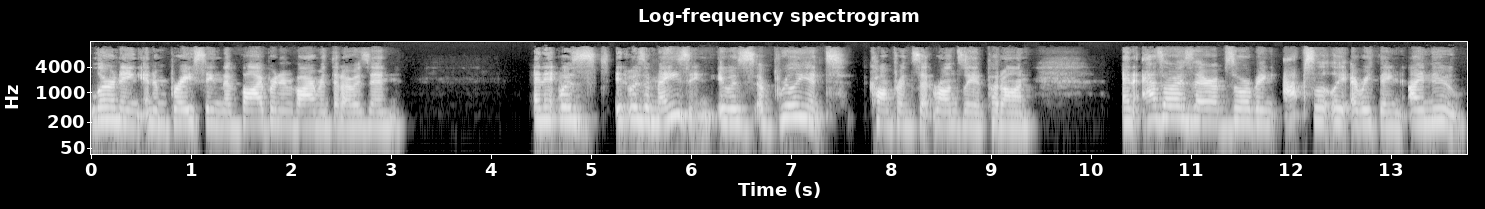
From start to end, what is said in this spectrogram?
learning and embracing the vibrant environment that I was in. And it was it was amazing. It was a brilliant conference that Ronsley had put on. And as I was there absorbing absolutely everything, I knew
